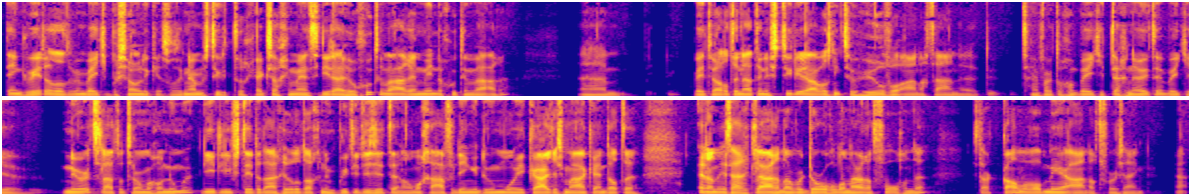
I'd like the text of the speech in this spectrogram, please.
denk weer dat dat weer een beetje persoonlijk is. Als ik naar mijn studie terugkijk, zag je mensen die daar heel goed in waren en minder goed in waren. Um, ik weet wel dat inderdaad in de studie daar was niet zo heel veel aandacht aan. Uh, het zijn vaak toch een beetje techneuten, een beetje nerds, laten we het zo maar gewoon noemen. Die het liefst de dag heel de dag in hun computer zitten en allemaal gave dingen doen, mooie kaartjes maken en dat. Uh, en dan is het eigenlijk klaar en dan wordt doorhollen naar het volgende. Dus daar kan wel wat meer aandacht voor zijn. Ja.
